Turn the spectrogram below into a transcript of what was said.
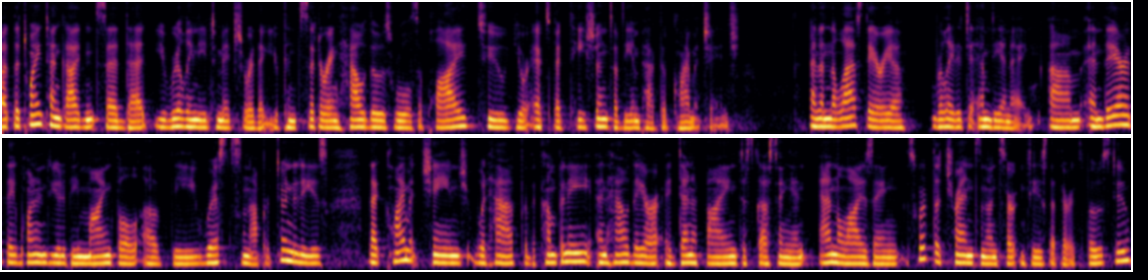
But the 2010 guidance said that you really need to make sure that you're considering how those rules apply to your expectations of the impact of climate change. And then the last area related to MD&A. Um, and there they wanted you to be mindful of the risks and opportunities that climate change would have for the company and how they are identifying, discussing, and analyzing sort of the trends and uncertainties that they're exposed to.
